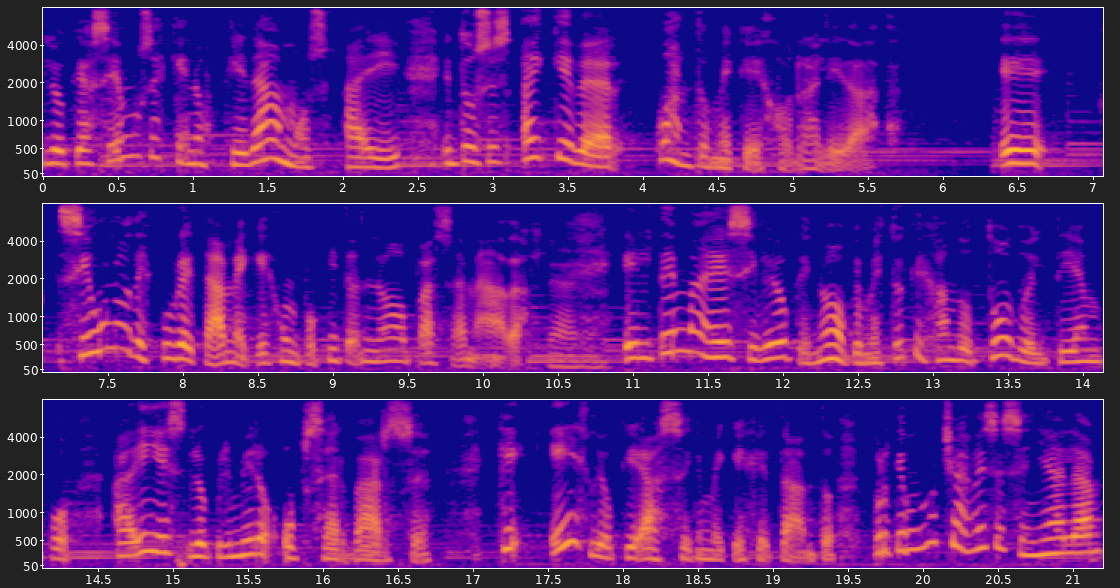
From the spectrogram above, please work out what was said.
lo que hacemos es que nos quedamos ahí. Entonces hay que ver cuánto me quejo en realidad. Eh, si uno descubre, que me quejo un poquito, no pasa nada. Claro. El tema es si veo que no, que me estoy quejando todo el tiempo, ahí es lo primero observarse. ¿Qué es lo que hace que me queje tanto? Porque muchas veces señala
